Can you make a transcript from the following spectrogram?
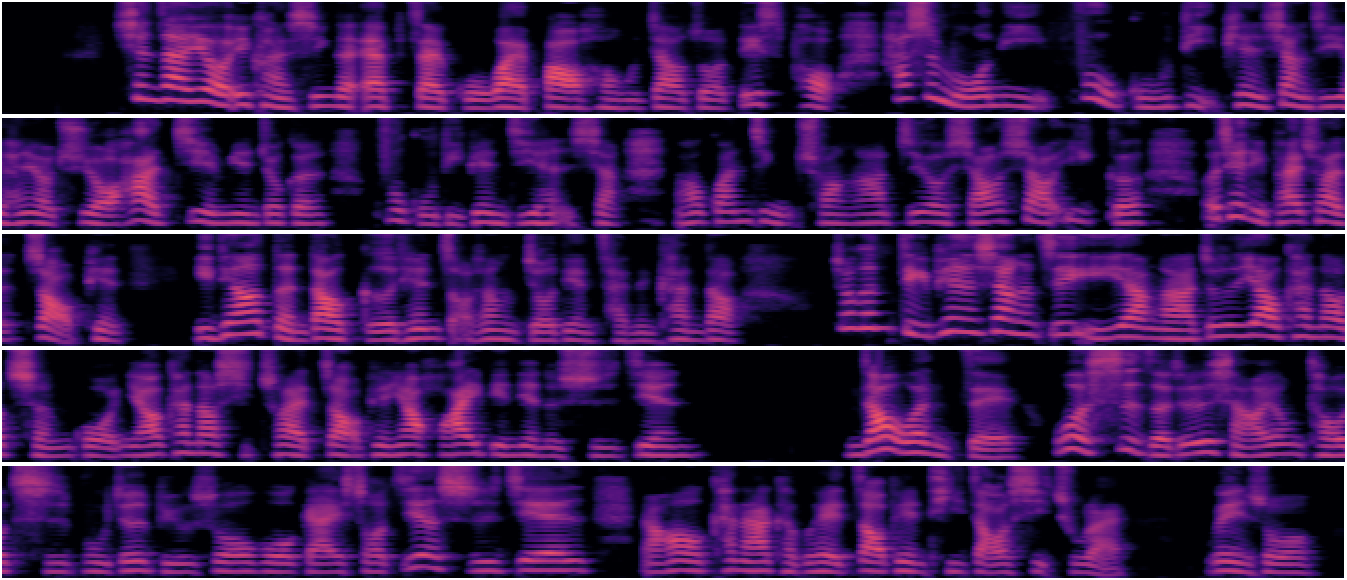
现在又有一款新的 App 在国外爆红，叫做 Dispo，它是模拟复古底片相机，很有趣哦。它的界面就跟复古底片机很像，然后观景窗啊只有小小一格，而且你拍出来的照片一定要等到隔天早上九点才能看到，就跟底片相机一样啊，就是要看到成果，你要看到洗出来照片，要花一点点的时间。你知道我很贼，我有试着就是想要用偷吃步，就是比如说我改手机的时间，然后看他可不可以照片提早洗出来。我跟你说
